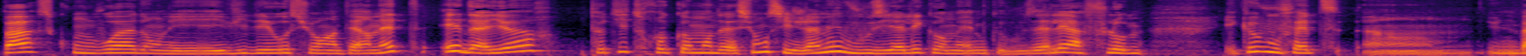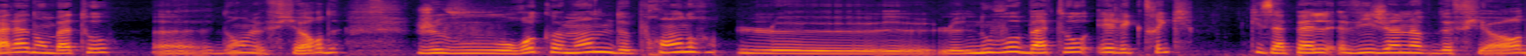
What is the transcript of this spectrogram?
pas ce qu'on voit dans les vidéos sur Internet. Et d'ailleurs, petite recommandation, si jamais vous y allez quand même, que vous allez à Flôme et que vous faites une balade en bateau euh, dans le fjord, je vous recommande de prendre le nouveau bateau électrique qui s'appelle Vision of the Fjord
